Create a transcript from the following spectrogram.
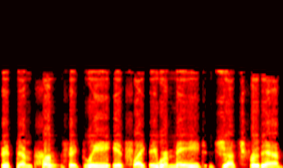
fit them perfectly. It's like they were made just for them.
